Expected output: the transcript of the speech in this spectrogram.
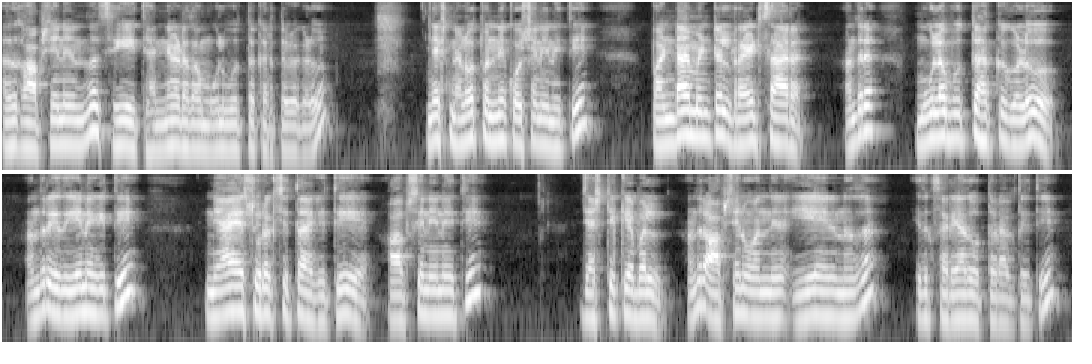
ಅದಕ್ಕೆ ಆಪ್ಷನ್ ಏನಂದ್ರೆ ಸಿ ಐತಿ, ಹನ್ನೆರಡು ಅದಾವ ಮೂಲಭೂತ ಕರ್ತವ್ಯಗಳು. ನೆಕ್ಸ್ಟ್ ನಲವತ್ತೊಂದನೇ ಕ್ವಶನ್ ಏನೈತಿ? ಫಂಡಮೆಂಟಲ್ ರೈಟ್ಸ್ ಆರ್ ಅಂದ್ರೆ ಮೂಲಭೂತ ಹಕ್ಕುಗಳು ಅಂದ್ರೆ ಇದು ಏನಾಗೈತಿ? ನ್ಯಾಯ ಸುರಕ್ಷಿತ ಆಗೈತಿ. ಆಪ್ಷನ್ ಏನೈತಿ? ಜಸ್ಟಿಕೇಬಲ್ ಅಂದ್ರೆ ಆಪ್ಷನ್ ಒಂದು ಏನದ? ಇದಕ್ಕೆ ಸರಿಯಾದ ಉತ್ತರ ಆಗ್ತೈತಿ.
